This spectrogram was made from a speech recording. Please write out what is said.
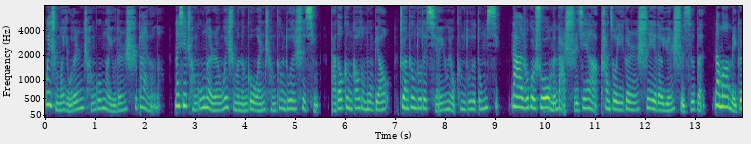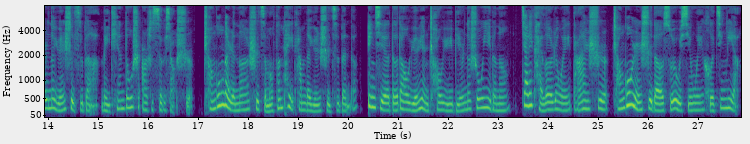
为什么有的人成功了，有的人失败了呢？那些成功的人为什么能够完成更多的事情？达到更高的目标，赚更多的钱，拥有更多的东西。那如果说我们把时间啊看作一个人事业的原始资本，那么每个人的原始资本啊每天都是二十四个小时。成功的人呢是怎么分配他们的原始资本的，并且得到远远超于别人的收益的呢？加里凯勒认为，答案是成功人士的所有行为和经历啊，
